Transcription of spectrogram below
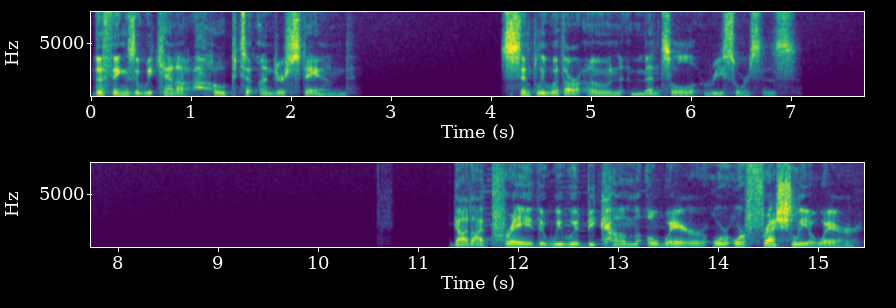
the things that we cannot hope to understand simply with our own mental resources. God, I pray that we would become aware or, or freshly aware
